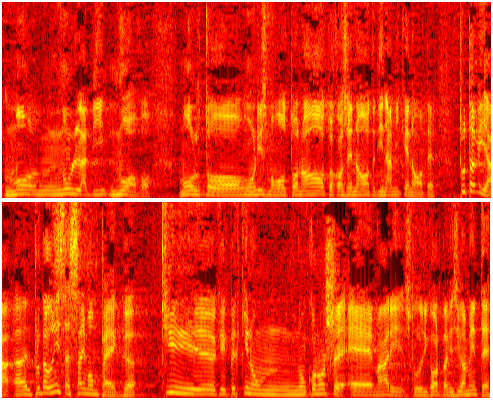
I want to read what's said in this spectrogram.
mo- nulla di nuovo, molto umorismo molto noto, cose note, dinamiche note. Tuttavia, eh, il protagonista è Simon Pegg. Chi, eh, che per chi non, non conosce, è, magari se lo ricorda visivamente,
